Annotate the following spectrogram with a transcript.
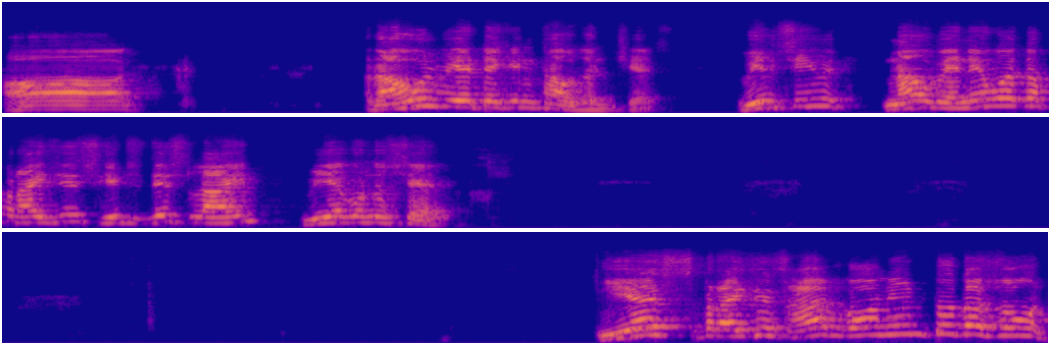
Uh, Rahul, we are taking thousand shares. We'll see now whenever the prices hits this line, we are going to sell. Yes, prices have gone into the zone.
